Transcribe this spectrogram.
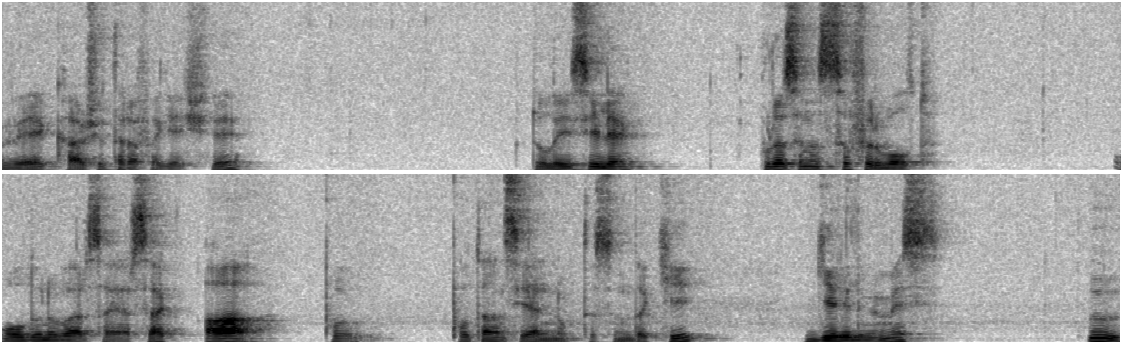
V karşı tarafa geçti. Dolayısıyla burasının 0 volt olduğunu varsayarsak A potansiyel noktasındaki gerilimimiz I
